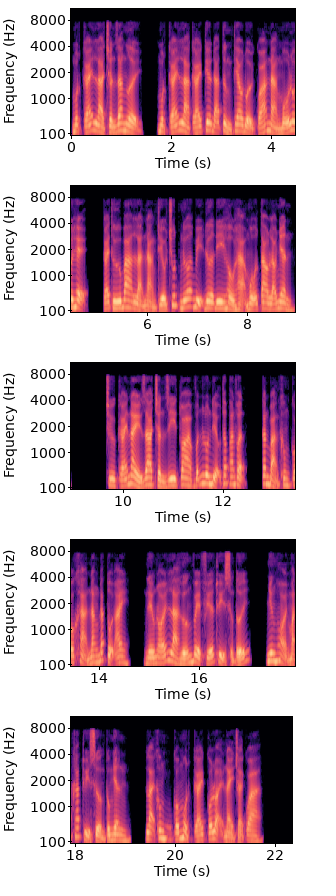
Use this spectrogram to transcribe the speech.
Một cái là trần gia người, một cái là cái kia đã từng theo đuổi quá nàng mỗ lôi hệ, cái thứ ba là nàng thiếu chút nữa bị đưa đi hầu hạ mộ tao láo nhân. Trừ cái này ra Trần Di Toa vẫn luôn điệu thấp an phận, căn bản không có khả năng đắc tội ai, nếu nói là hướng về phía thủy xưởng tới, nhưng hỏi mặt khác thủy xưởng công nhân, lại không có một cái có loại này trải qua.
